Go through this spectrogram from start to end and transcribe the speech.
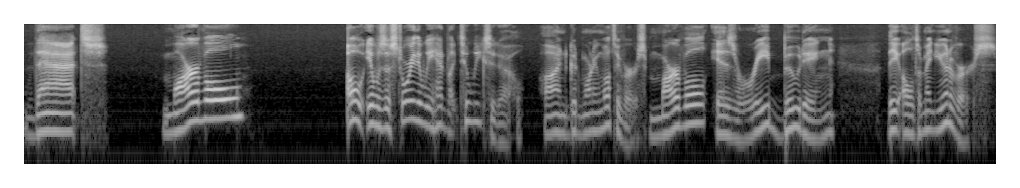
That Marvel. Oh, it was a story that we had like two weeks ago on Good Morning Multiverse. Marvel is rebooting the Ultimate Universe.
